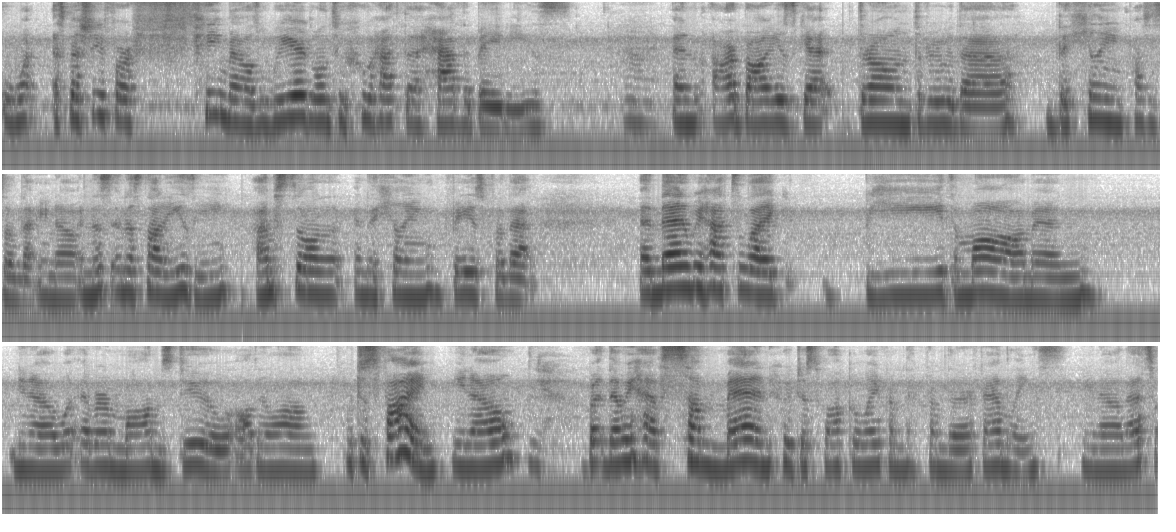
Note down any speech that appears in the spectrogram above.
when, especially for females, we're the ones who, who have to have the babies. Mm. And our bodies get thrown through the the healing process of that, you know, and this and it's not easy. I'm still in the healing phase for that, and then we have to like be the mom and you know whatever moms do all day long, which is fine, you know. Yeah. But then we have some men who just walk away from the, from their families. You know, that's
